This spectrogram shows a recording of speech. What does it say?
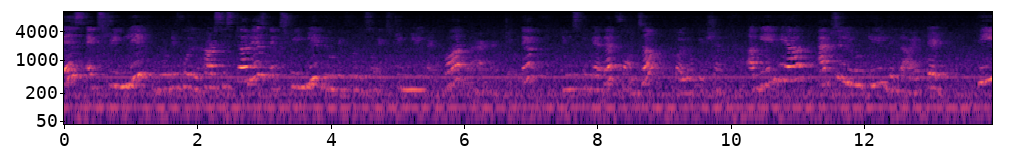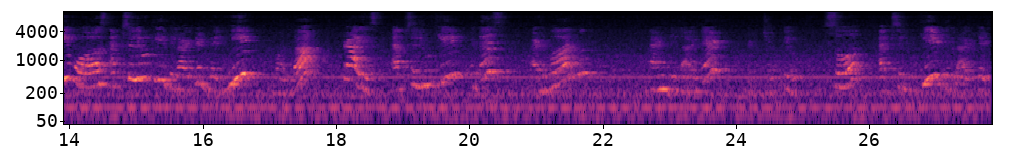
is extremely beautiful. Her sister is extremely beautiful. So extremely adverb and adjective used together forms a collocation. Again here absolutely delighted. He was absolutely delighted when he won the prize. Absolutely, it is adverb and delighted adjective. So, absolutely delighted.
